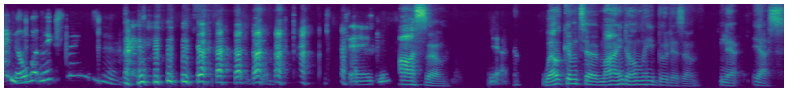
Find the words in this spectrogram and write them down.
I know what makes things Thank you. Awesome. Yeah. Welcome to Mind Only Buddhism. No, yes.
